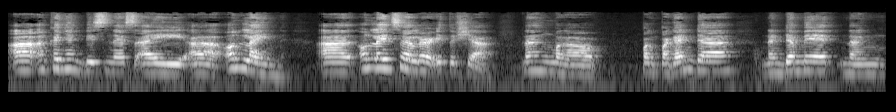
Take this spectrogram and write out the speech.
ah, ang kanyang business ay ah, online. Ah, online seller ito siya ng mga pangpaganda, ng damit, ng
